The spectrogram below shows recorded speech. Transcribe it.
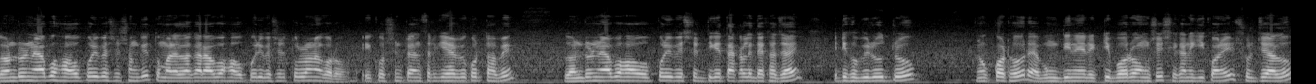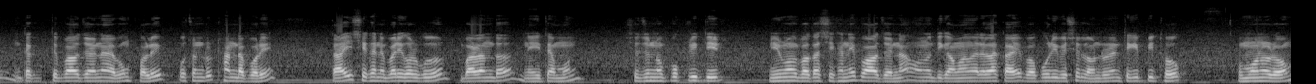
লন্ডনের আবহাওয়া পরিবেশের সঙ্গে তোমার এলাকার আবহাওয়া পরিবেশের তুলনা করো। এই কোশ্চেনটা অ্যান্সার কীভাবে করতে হবে? লন্ডনের আবহাওয়া পরিবেশের দিকে তাকালে দেখা যায়, এটি খুবই রুদ্র কঠোর এবং দিনের একটি বড় অংশে সেখানে কি করে, সূর্যের আলো দেখতে পাওয়া যায় না এবং ফলে প্রচণ্ড ঠান্ডা পড়ে। তাই সেখানে বাড়িঘরগুলোর বারান্দা নেই তেমন। সেজন্য প্রকৃতির নির্মল বাতাস সেখানে পাওয়া যায় না। অন্যদিকে আমার এলাকায় বা পরিবেশে লন্ডনের থেকে পৃথক ও মনোরম।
